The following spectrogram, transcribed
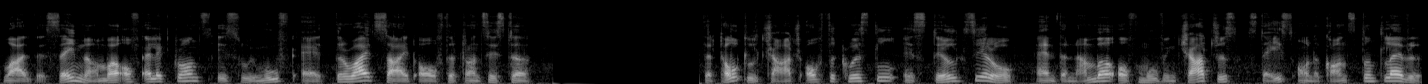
while the same number of electrons is removed at the right side of the transistor. The total charge of the crystal is still zero, and the number of moving charges stays on a constant level.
